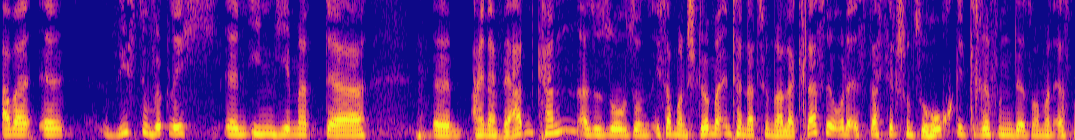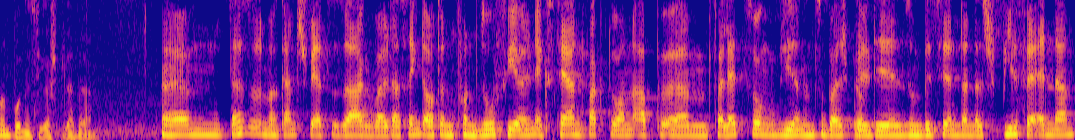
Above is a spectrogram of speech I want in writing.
Aber äh, siehst du wirklich in ihnen jemand, der äh, einer werden kann? Also so, so, ich sag mal, ein Stürmer internationaler Klasse oder ist das jetzt schon zu hoch gegriffen, der soll man erstmal ein Bundesligaspieler werden? Ähm, das ist immer ganz schwer zu sagen, weil das hängt auch dann von so vielen externen Faktoren ab, ähm, Verletzungen, die dann zum Beispiel ja. die, so ein bisschen dann das Spiel verändern,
